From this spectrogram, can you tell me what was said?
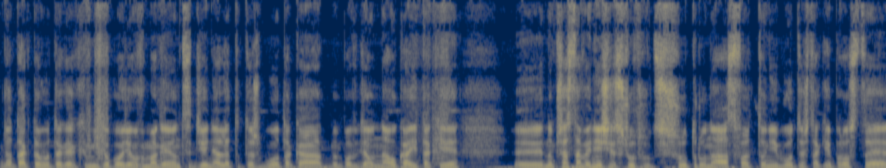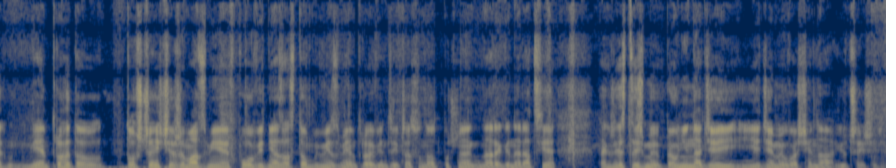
No tak, to był tak jak Miko powiedział, wymagający dzień, ale to też było taka, bym powiedział, nauka i takie no, przestawienie się z szutru na asfalt to nie było też takie proste. Miałem trochę to, to szczęście, że Mac mnie w połowie dnia zastąpił, więc miałem trochę więcej czasu na odpoczynek, na regenerację. Także jesteśmy pełni nadziei i jedziemy właśnie na jutrzejszy dzień.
